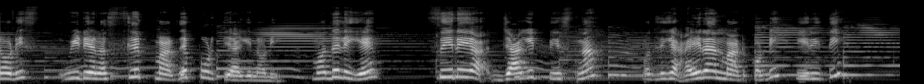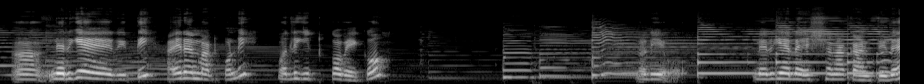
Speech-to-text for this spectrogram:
ನೋಡಿ, ವಿಡಿಯೋನ ಸ್ಲಿಪ್ ಮಾಡದೆ ಪೂರ್ತಿಯಾಗಿ ನೋಡಿ. ಮೊದಲಿಗೆ ಸೀರೆಯ ಜಾಗಿಟ್ ಪೀಸ್ನ ಮೊದಲಿಗೆ ಐರನ್ ಮಾಡ್ಕೊಂಡು ಈ ರೀತಿ ನೆರಿಗೆ ರೀತಿ ಐರನ್ ಮಾಡ್ಕೊಂಡು ಮೊದಲಿಗೆ ಇಟ್ಕೋಬೇಕು. ನೋಡಿ, ನೆರಿಗೆ ಎಲ್ಲ ಎಷ್ಟು ಚೆನ್ನಾಗಿ ಕಾಣ್ತಿದೆ.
